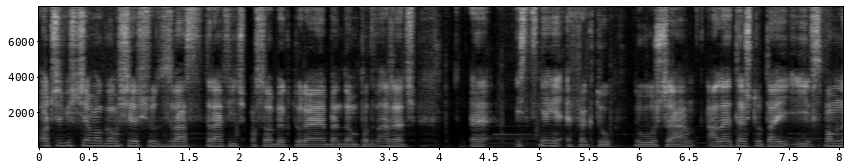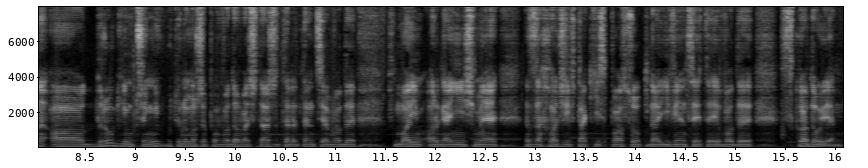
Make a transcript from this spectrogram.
Oczywiście mogą się wśród z Was trafić osoby, które będą podważać e, istnienie efektu łusza, ale też tutaj i wspomnę o drugim czynniku, który może powodować to, że ta retencja wody w moim organizmie zachodzi w taki sposób, no i więcej tej wody składuje.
